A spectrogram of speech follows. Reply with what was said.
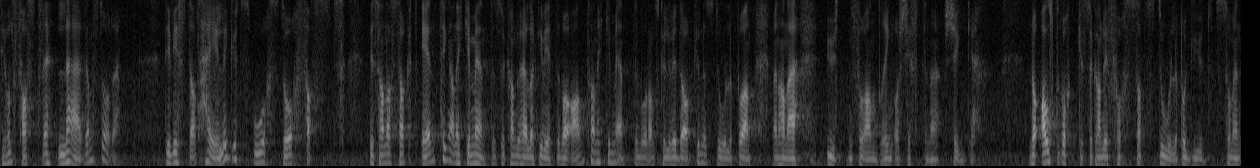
De holdt fast ved læren, står det. De visste at hele Guds ord står fast. Hvis han har sagt én ting han ikke mente, så kan du heller ikke vite hva annet han ikke mente. Hvordan skulle vi da kunne stole på han? Men han er uten forandring og skiftende skygge. Når alt rokkes, så kan vi fortsatt stole på Gud som en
